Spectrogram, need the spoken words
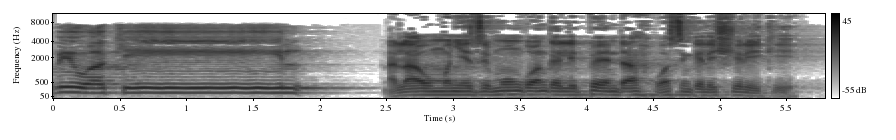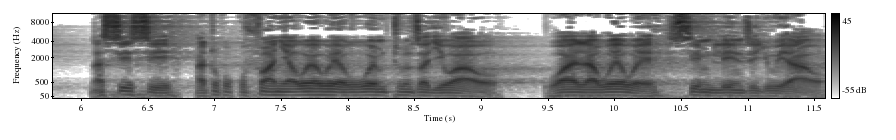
بوكيل Na lau Mwenyezi Mungu angelipenda wasingelishiriki. Na sisi hatukukufanya wewe uwe mtunzaji wao, wala wewe si mlinzi juu yao.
